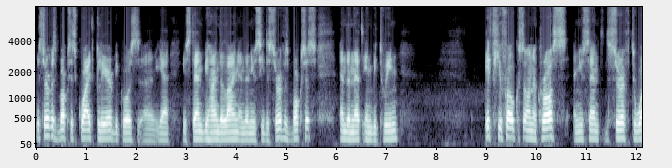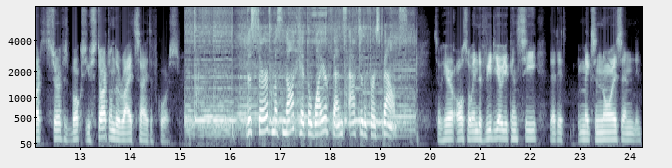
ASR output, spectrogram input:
The service box is quite clear because uh, yeah you stand behind the line and then you see the service boxes and the net in between. If you focus on a cross and you send the serve towards the service box you start on the right side of course. The serve must not hit the wire fence after the first bounce. So here also in the video you can see that it makes a noise and it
